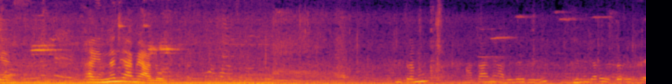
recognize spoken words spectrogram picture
येस फायनली आम्ही आलो. मित्रांनो आता आम्ही आलेलो आहे घरी. घरी म्हणजे आता उतरलेलो आहे.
